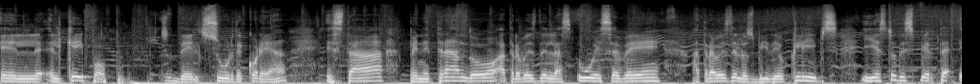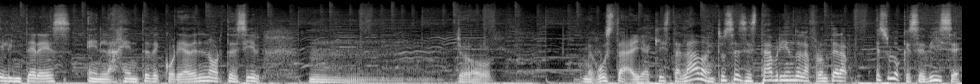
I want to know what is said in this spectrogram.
El, el K-pop del sur de Corea está penetrando a través de las USB, a través de los videoclips, y esto despierta el interés en la gente de Corea del Norte. Es decir, "Mm, yo me gusta y aquí está al lado. Entonces está abriendo la frontera. Eso es lo que se dice.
